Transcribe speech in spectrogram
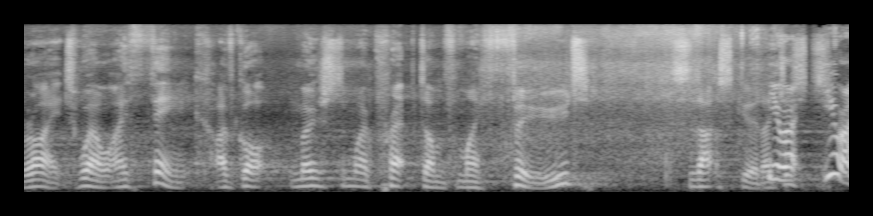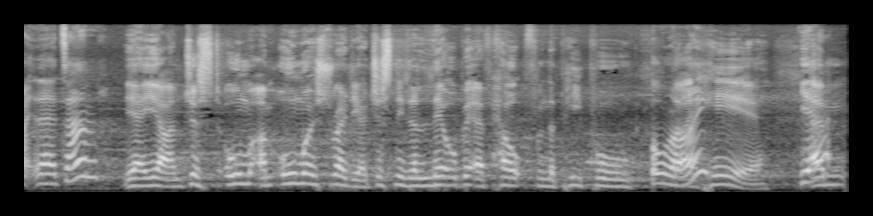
Right, well, I think I've got most of my prep done for my food, so that's good. You're, just, right, you're right there, Dan. Yeah, yeah, I'm just, I'm almost ready. I just need a little bit of help from the people all right. that are here. Yeah. Um,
